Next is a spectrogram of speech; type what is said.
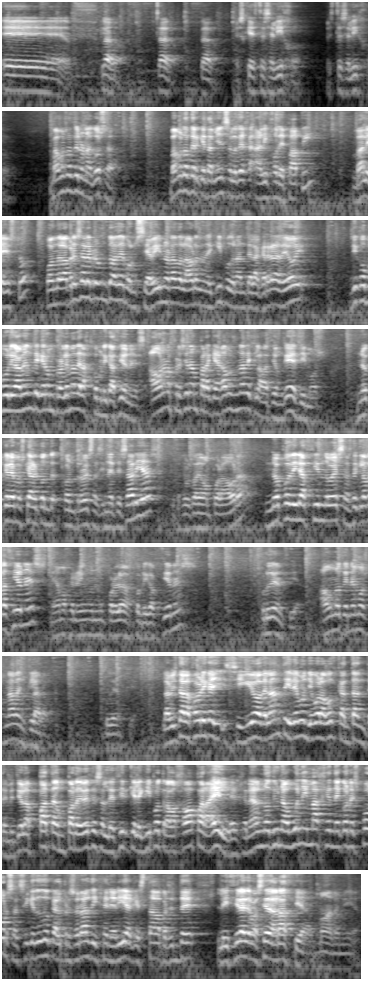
Eh, claro, claro, claro. Es que este es el hijo. Este es el hijo. Vamos a hacer una cosa. Vamos a hacer que también se lo deje al hijo de papi. ¿Vale esto? Cuando la prensa le preguntó a Devon si había ignorado la orden de equipo durante la carrera de hoy, dijo públicamente que era un problema de las comunicaciones. Ahora nos presionan para que hagamos una declaración. ¿Qué decimos? No queremos crear cont- controversias innecesarias, que dejemos a Devon por ahora. No puede ir haciendo esas declaraciones. Digamos que no hay ningún, problema con las comunicaciones. Prudencia. Aún no tenemos nada en claro. Prudencia. La visita a la fábrica siguió adelante y Devon llevó la voz cantante. Metió la pata un par de veces al decir que el equipo trabajaba para él. En general no dio una buena imagen de Con Sports, así que dudo que al personal de ingeniería que estaba presente le hiciera demasiada gracia. Madre mía.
